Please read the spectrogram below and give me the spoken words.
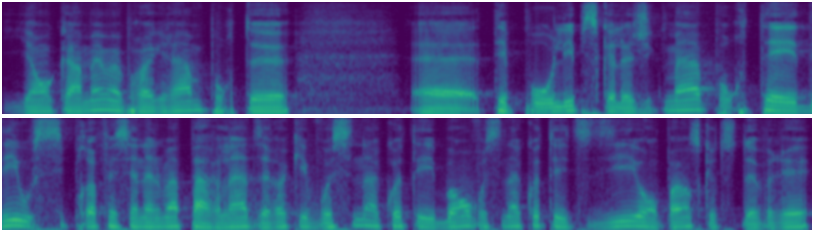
ils ont quand même un programme pour te euh, t'épauler psychologiquement, pour t'aider aussi professionnellement parlant, dire OK, voici dans quoi tu es bon, voici dans quoi tu étudié, on pense que tu devrais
